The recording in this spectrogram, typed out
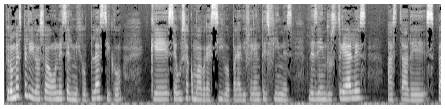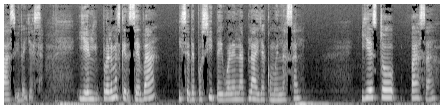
Pero más peligroso aún es el microplástico que se usa como abrasivo para diferentes fines, desde industriales hasta de spas y belleza. Y el problema es que se va y se deposita igual en la playa como en la sal. Y esto pasa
